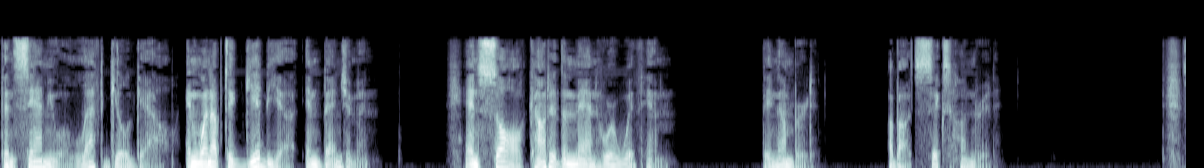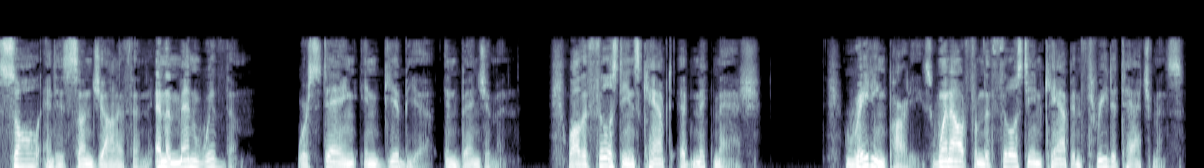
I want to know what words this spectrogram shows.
Then samuel left gilgal and went up to gibeah in benjamin. And saul counted the men who were with him. They numbered about 600 saul and his son jonathan and the men with them were staying in gibeah in benjamin while the philistines camped at michmash. Raiding parties went out from the philistine camp in 3 detachments.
